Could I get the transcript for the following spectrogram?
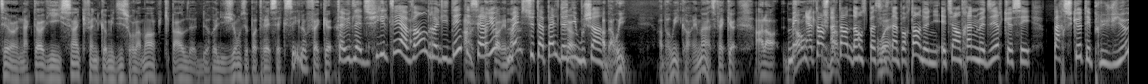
tu sais, un acteur vieillissant qui fait une comédie sur la mort puis qui parle de, religion, c'est pas très sexy, là, fait que... T'as eu de la difficulté à vendre l'idée, t'es ah, sérieux? Même si tu t'appelles Denis Bouchard. Ah ben oui, ah ben oui, carrément. Ça fait que alors. Mais attends, attends, non, c'est parce que c'est important, Denis. Es-tu en train de me dire que c'est parce que tu es plus vieux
